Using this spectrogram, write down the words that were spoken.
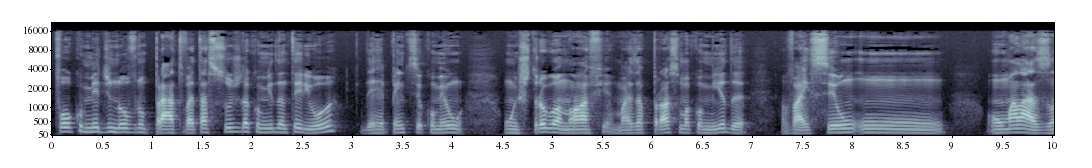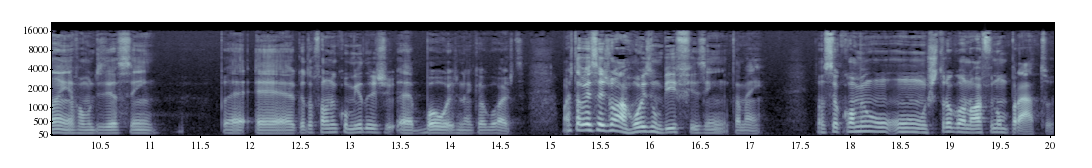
for comer de novo no prato, vai estar sujo da comida anterior de repente você comer um, um estrogonofe, mas a próxima comida vai ser um, um uma lasanha, vamos dizer assim. É, é, que eu tô falando em comidas é, boas, né, que eu gosto. Mas talvez seja um arroz e um bifezinho também. Então você come um, um estrogonofe num prato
